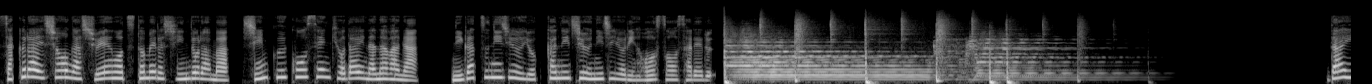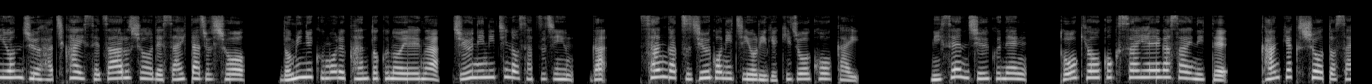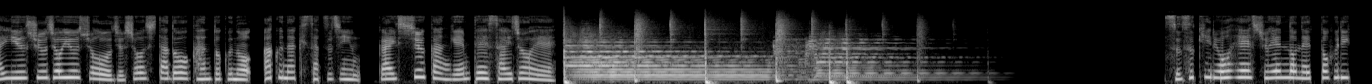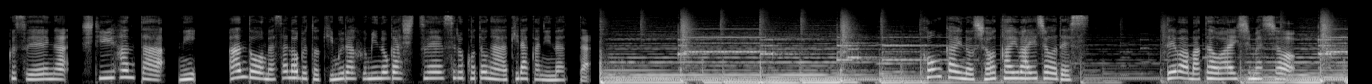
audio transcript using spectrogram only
桜井翔が主演を務める新ドラマ、新空港選挙第7話が、2月24日22時より放送される。第48回セザール賞で最多受賞、ドミニク・モル監督の映画12日の殺人が3月15日より劇場公開。2019年、東京国際映画祭にて、観客賞と最優秀女優賞を受賞した同監督の悪なき殺人が1週間限定再上映。鈴木亮平主演のネットフリックス映画シティハンターに安藤正信と木村文乃が出演することが明らかになった。今回の紹介は以上です。ではまたお会いしましょう。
